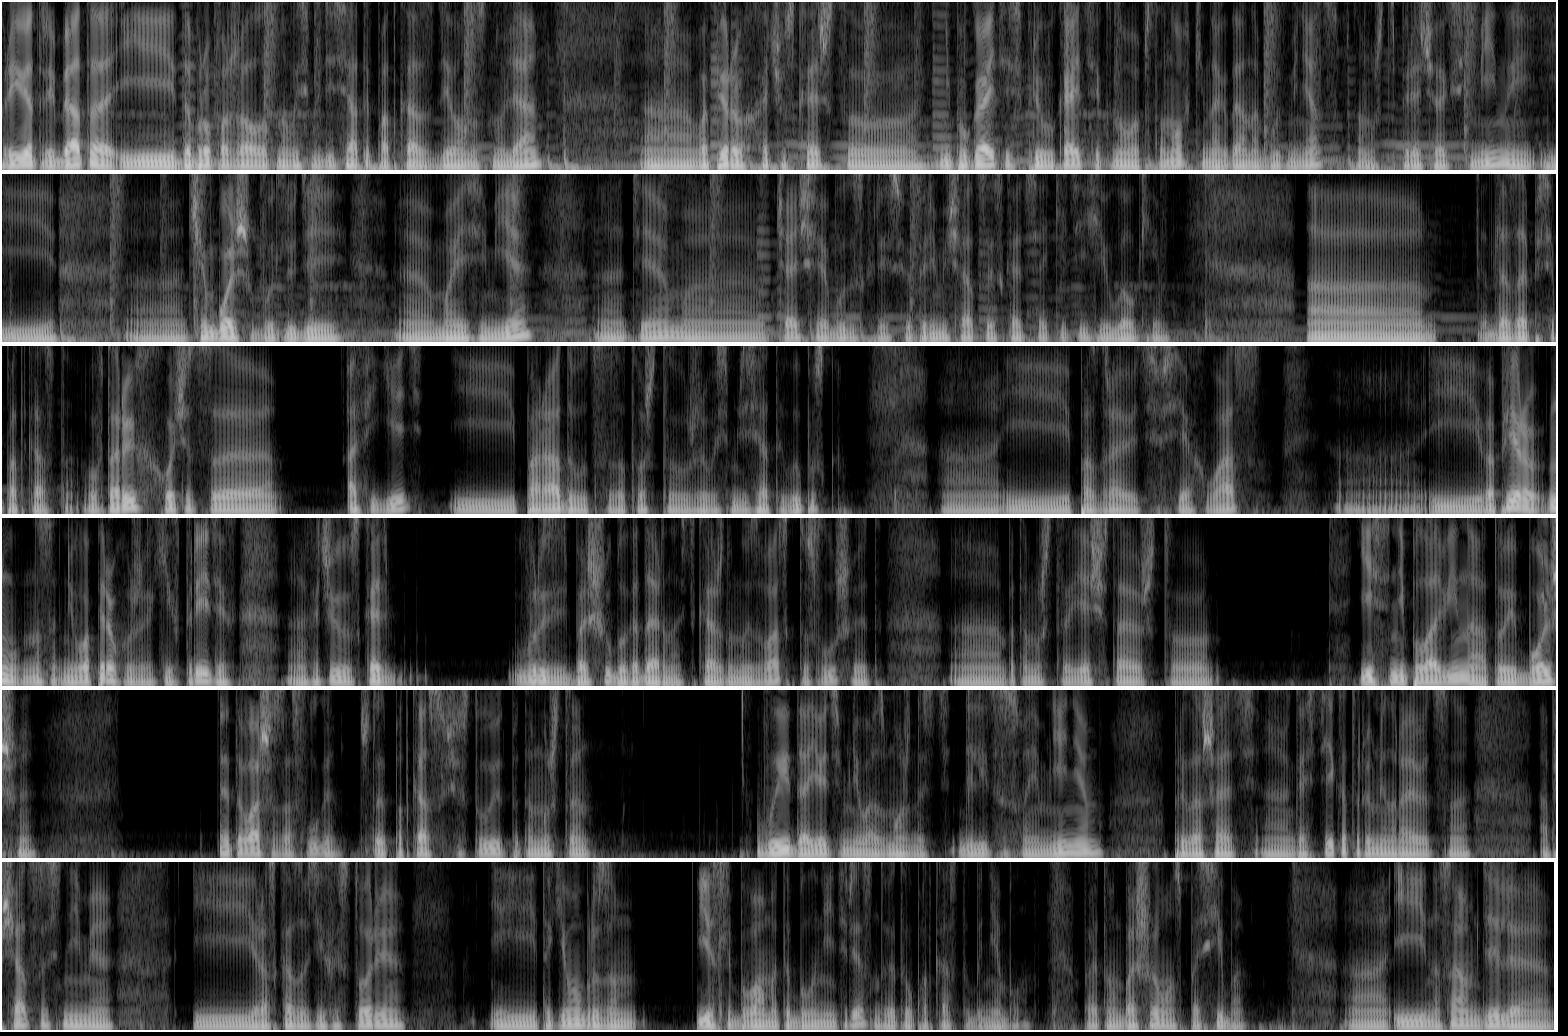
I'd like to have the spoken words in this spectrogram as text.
Привет, ребята, и добро пожаловать на 80-й подкаст «Сделано с нуля». А, во-первых, хочу сказать, что не пугайтесь, привыкайте к новой обстановке, иногда она будет меняться, потому что теперь я человек семейный, и а, чем больше будет людей э, в моей семье, э, тем э, чаще я буду, скорее всего, перемещаться, искать всякие тихие уголки а, для записи подкаста. Во-вторых, хочется офигеть и порадоваться за то, что уже 80-й выпуск, и поздравить всех вас. Э, и, во-первых, ну, не во-первых, уже каких в-третьих, э, хочу сказать, выразить большую благодарность каждому из вас, кто слушает, э, потому что я считаю, что если не половина, а то и больше, это ваша заслуга, что этот подкаст существует, потому что вы даете мне возможность делиться своим мнением, приглашать гостей, которые мне нравятся, общаться с ними и рассказывать их истории. И таким образом если бы вам это было неинтересно, то этого подкаста бы не было. Поэтому большое вам спасибо. А, и на самом деле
